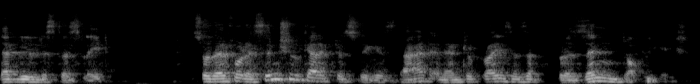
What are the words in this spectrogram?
That we will discuss later. So therefore, essential characteristic is that an enterprise has a present obligation.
